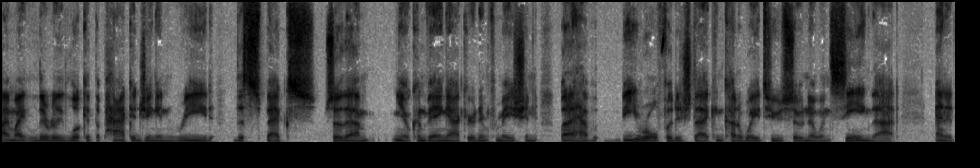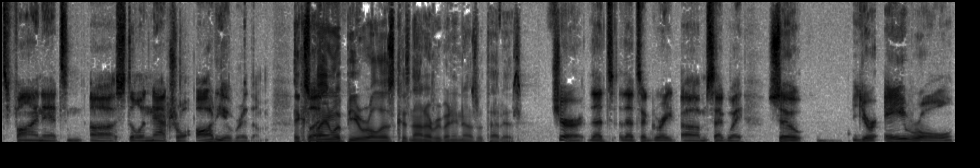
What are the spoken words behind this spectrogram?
I might literally look at the packaging and read the specs so that I'm, you know, conveying accurate information. But I have B-roll footage that I can cut away to, so no one's seeing that, and it's fine. And it's uh, still a natural audio rhythm. Explain but, what B-roll is, because not everybody knows what that is. Sure, that's that's a great um, segue. So your A roll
